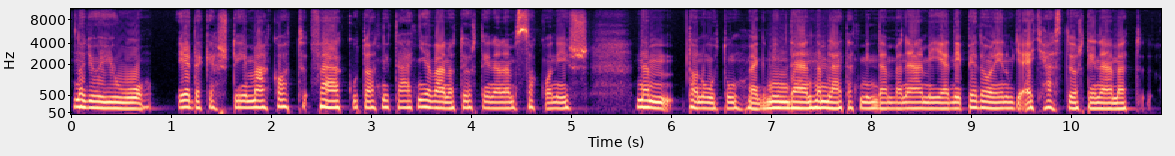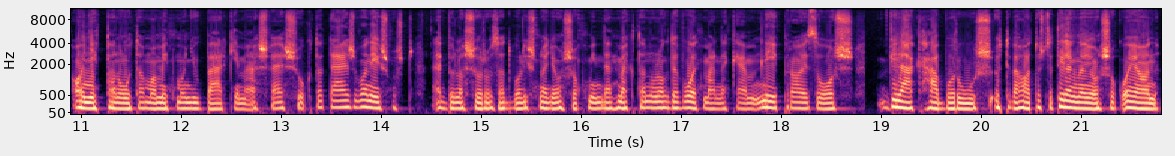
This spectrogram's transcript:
nagyon jó érdekes témákat felkutatni, tehát nyilván a történelem szakon is nem tanultunk meg mindent, nem lehetett mindenben elmélyedni. Például én ugye egyház történelmet annyit tanultam, amit mondjuk bárki más felsőoktatásban, és most ebből a sorozatból is nagyon sok mindent megtanulok, de volt már nekem néprajzos, világháborús, 56-os, tehát tényleg nagyon sok olyan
